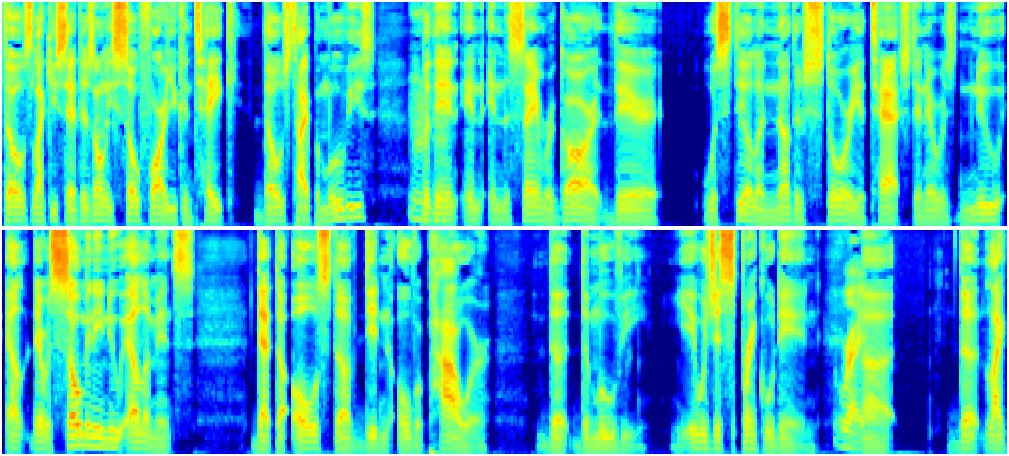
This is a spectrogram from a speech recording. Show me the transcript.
those like you said, there's only so far you can take those type of movies. Mm-hmm. But then in in the same regard, there was still another story attached, and there was new el- there was so many new elements that the old stuff didn't overpower the the movie. It was just sprinkled in. Right. Uh, the like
